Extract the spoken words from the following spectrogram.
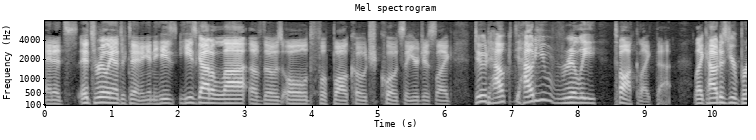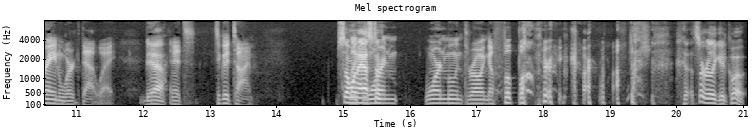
and it's it's really entertaining. And he's he's got a lot of those old football coach quotes that you're just like, dude, how how do you really talk like that? Like, how does your brain work that way? Yeah. And it's it's a good time. Someone like asked him. Warren Warren Moon throwing a football through a car wash. That's a really good quote.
